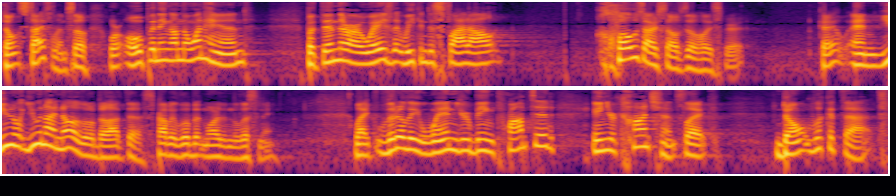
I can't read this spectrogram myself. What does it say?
Don't stifle him. So we're opening on the one hand, but then there are ways that we can just flat out close ourselves to the Holy Spirit. Okay? And you know, you and I know a little bit about this, probably a little bit more than the listening. Like, literally, when you're being prompted in your conscience, like, don't look at that.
